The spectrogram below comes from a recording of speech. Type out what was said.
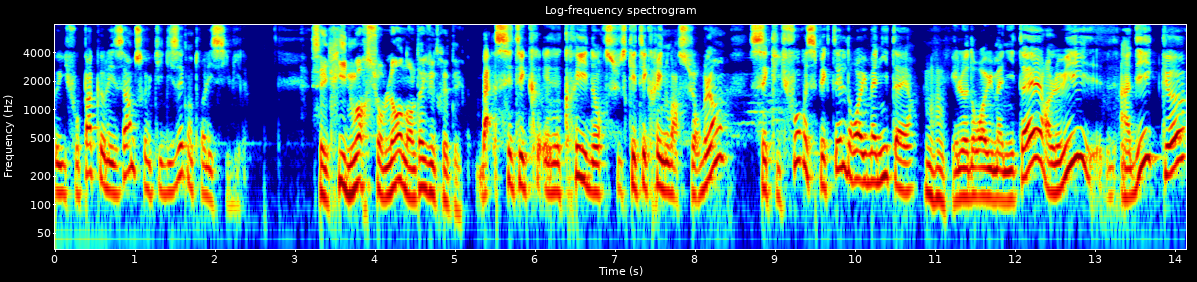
ne faut pas que les armes soient utilisées contre les civils c'est écrit noir sur blanc dans le texte du traité. Bah, c'est écrit, ce qui est écrit noir sur blanc, c'est qu'il faut respecter le droit humanitaire. Mmh. Et le droit humanitaire, lui, indique que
